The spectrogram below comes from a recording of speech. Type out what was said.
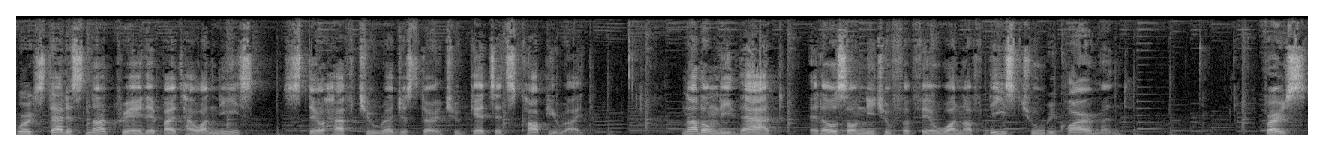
Works that is not created by Taiwanese still have to register to get its copyright. Not only that, it also needs to fulfill one of these two requirements. First,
